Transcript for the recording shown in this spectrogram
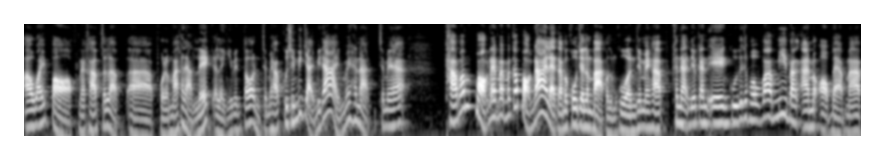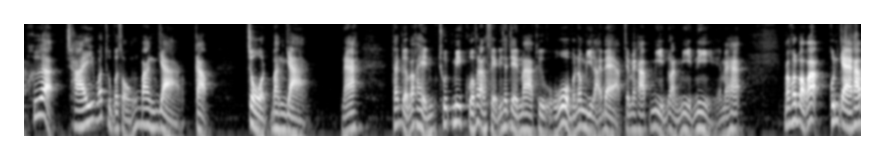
เอาไว้ปอกนะครับสำหรับผลไม้ขนาดเล็กอะไรอย่างนี้เป็นต้นใช่ไหมครับคุณใช้มีดใหญ่ไม่ได้ไม่ถนัดใช่ไหมฮะถามว่าปอกได้ไหมมันก็ปอกได้แหละแต่มันคงจะลำบากพอสมควรใช่ไหมครับขณะเดียวกันเองคุณก็จะพบว่ามีดบางอันมาออกแบบมา เพื่อใช้วัตถุประสงค์บางอย่างกับ โจทย์บางอย่างนะถ้าเกิดว่าใครเห็นชุดมีดครัวฝรั่งเศสที่ชัดเจนมากคือโอ้โหมันต้องมีหลายแบบใช่ไหมครับมีดนั่นมีดนี่เห็นไหมฮะบางคนบอกว่าคุณแก่ครับ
